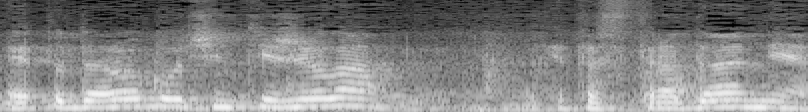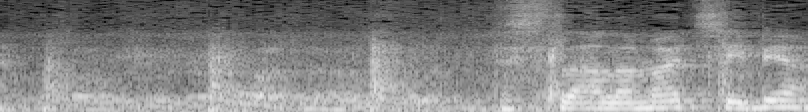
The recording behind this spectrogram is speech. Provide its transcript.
эта дорога очень тяжела. Это страдание, ломать себя.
